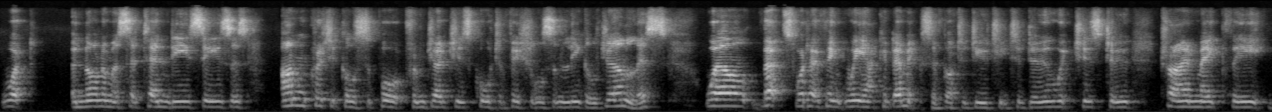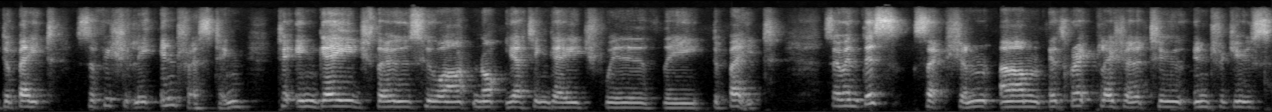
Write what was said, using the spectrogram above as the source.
what anonymous attendee sees as uncritical support from judges, court officials, and legal journalists. Well, that's what I think we academics have got a duty to do, which is to try and make the debate sufficiently interesting to engage those who are not yet engaged with the debate. So in this section, um, it's great pleasure to introduce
